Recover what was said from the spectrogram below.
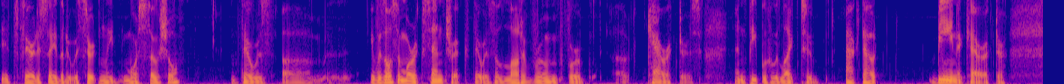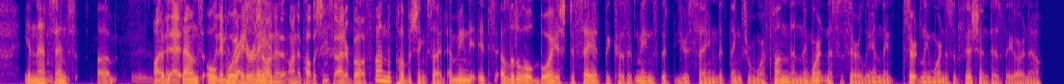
It's fair to say that it was certainly more social. There was. Um, it was also more eccentric. There was a lot of room for uh, characters and people who like to act out being a character. In that sense, um, on, but it sounds old boy writers to say on it. the on the publishing side or both. On the publishing side, I mean, it's a little old boyish to say it because it means that you're saying that things were more fun than They weren't necessarily, and they certainly weren't as efficient as they are now.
